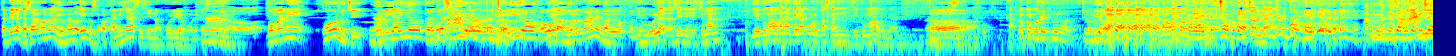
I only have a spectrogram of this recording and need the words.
Tapi lek gak salah kon lah yo melok iku sih organisasi sih nak kuliah mulai. Nah, Yo Pemane ngono sih. Nah. Kuliah iya, organisasi kan? kerja iya. Oh gak bulet mana bagi waktu nih. boleh tak sini. Cuman ya aku mau kan akhirnya aku melepaskan iku mau kan. Oh. Aku gak apa pengen. uripmu mau? Cuma. Yo gak gak tau no. Kalau kerja, kerja, Enggak, kerja, kerja. Aku Kerja, kerja, kerja.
